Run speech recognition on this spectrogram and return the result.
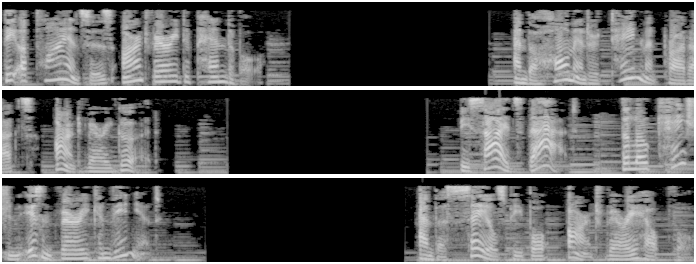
The appliances aren't very dependable and the home entertainment products aren't very good. Besides that, the location isn't very convenient. And the salespeople aren't very helpful.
